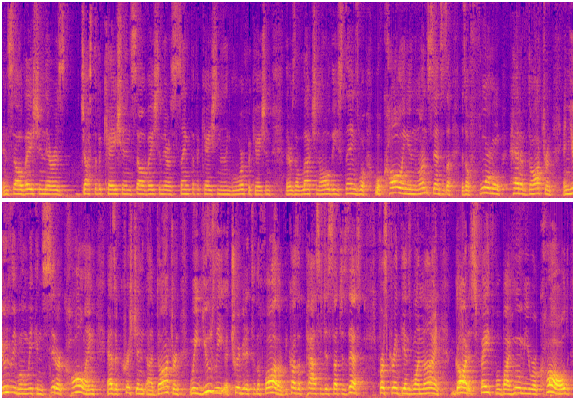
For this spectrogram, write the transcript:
In salvation, there is justification and salvation, there is sanctification and glorification, there's election, all these things. Well, well calling in one sense is a, is a formal head of doctrine. And usually when we consider calling as a Christian uh, doctrine, we usually attribute it to the Father because of passages such as this. 1 Corinthians 1 9, God is faithful by whom you were called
